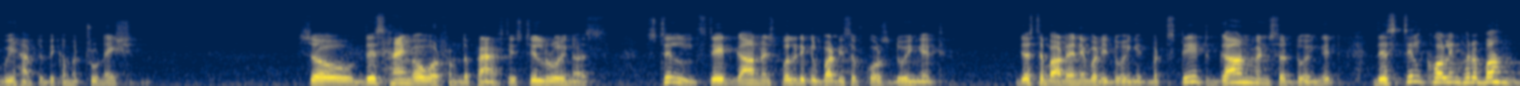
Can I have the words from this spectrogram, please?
we have to become a true nation. So, this hangover from the past is still ruling us, still state governments, political parties of course doing it, just about anybody doing it, but state governments are doing it, they're still calling for a bandh.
